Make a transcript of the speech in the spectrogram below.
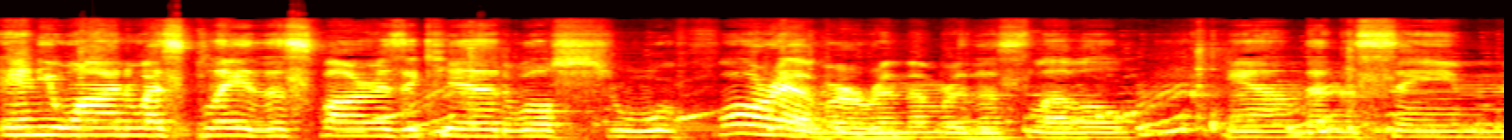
Anyone who has played this far as a kid will forever remember this level. And then the same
